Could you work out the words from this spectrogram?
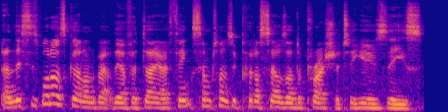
And this is what I was going on about the other day. I think sometimes we put ourselves under pressure to use these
